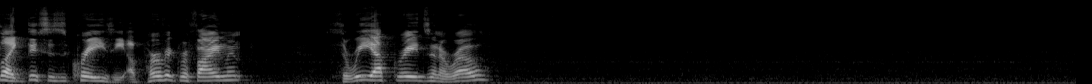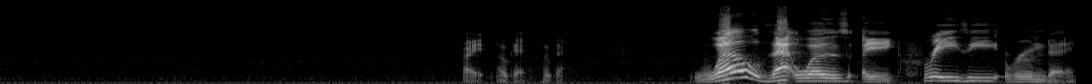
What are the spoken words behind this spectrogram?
Like, this is crazy. A perfect refinement. Three upgrades in a row. Right. Okay. Okay. Well, that was a crazy rune day.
